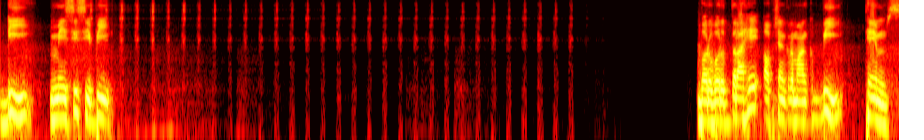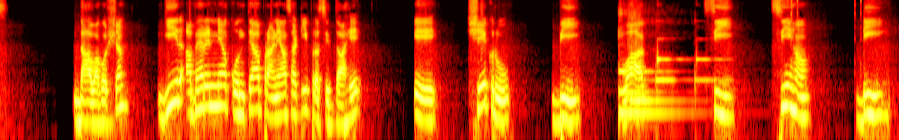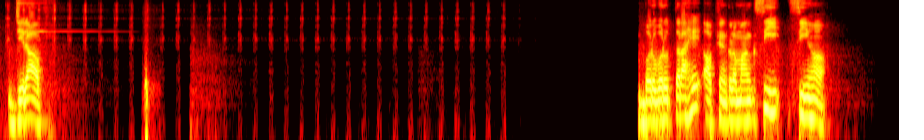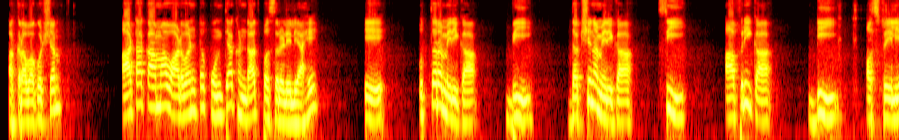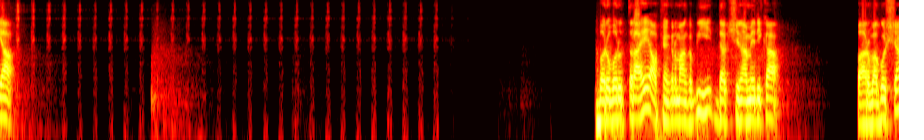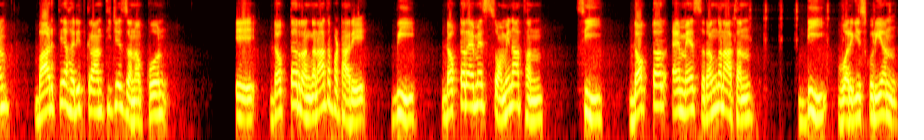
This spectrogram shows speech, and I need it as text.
D Mississippi. बरोबर उत्तर आहे. ऑप्शन क्रमांक बी थेम्स. दहावा क्वेश्चन गीर अभयारण्य कोणत्या प्राण्यासाठी प्रसिद्ध आहे? ए. शेकरू. बी. वाघ. सी. सिंह. डी. जिराफ. बरोबर उत्तर आहे. ऑप्शन क्रमांक सी. सिंह. अकरावा क्वेश्चन आटाकामा वाळवंट कोणत्या खंडात पसरलेले आहे? ए, उत्तर अमेरिका, बी, दक्षिण America, C, Africa, D, Australia. बरोबर उत्तर आहे. ऑप्शन क्रमांक बी, दक्षिण अमेरिका. बारवा क्वेश्चन. भारतीय हरित क्रांतीचे जनक कोण? A doctor Ranganath Pathare, B, doctor M S Swaminathan, C, doctor M S Ranganathan, D, Varghese Kurien.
